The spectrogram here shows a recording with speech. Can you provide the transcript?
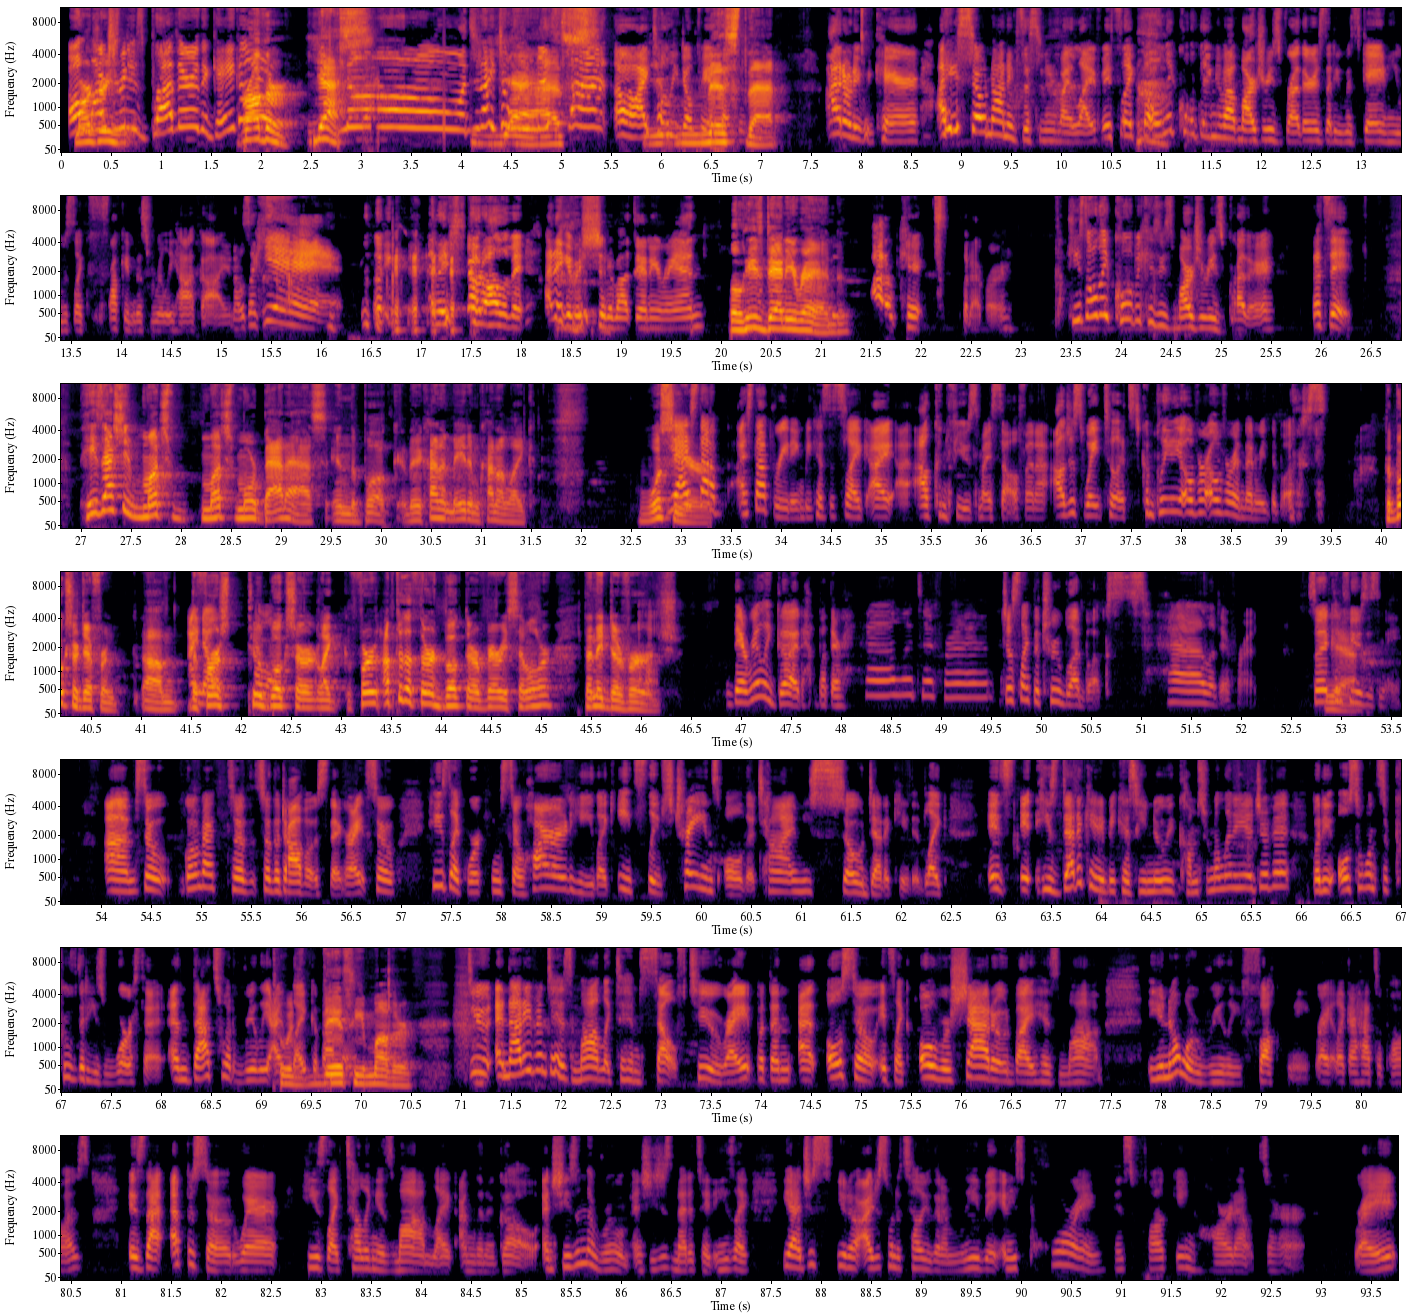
Oh, Margaery's- Margaery's brother, the gay guy. brother. Yes. No, did I totally Yes. miss that? Oh, I totally You don't pay missed attention. that. I don't even care. I, he's so non-existent in my life. It's like the only cool thing about Margaery's brother is that he was gay and he was like fucking this really hot guy, and I was like, yeah. Like, and they showed all of it. I didn't give a shit about Danny Rand. well, he's Danny Rand. I don't care. Whatever. He's only cool because he's Margaery's brother. That's it. He's actually much, much more badass in the book. They kind of made him kind of like wussier. Yeah, I stopped. I stopped reading because it's like I I'll confuse myself, and I, I'll just wait till it's completely over, over, and then read the books. The books are different. Um, the first two Hello. books are like for up to the third book, they're very similar. Then they diverge. They're really good, but they're hella different. Just like the True Blood books, hella different. So it Yeah. confuses me. Um, so going back to so the Davos thing, right? So he's like working so hard. He like eats, sleeps, trains all the time. He's so dedicated. Like it's it, he's dedicated because he knew he comes from a lineage of it, but he also wants to prove that he's worth it, and that's what really I to like about desi mother. Dude and not even to his mom like to himself too right? But then at also it's like overshadowed by his mom. You know what really fucked me right? Like i had to pause is that episode where he's like telling his mom like i'm gonna go and she's in the room and she's just meditating. He's like yeah just you know i just want to tell you that i'm leaving and he's pouring his fucking heart out to her right?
